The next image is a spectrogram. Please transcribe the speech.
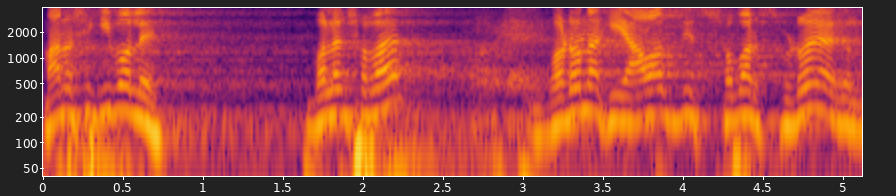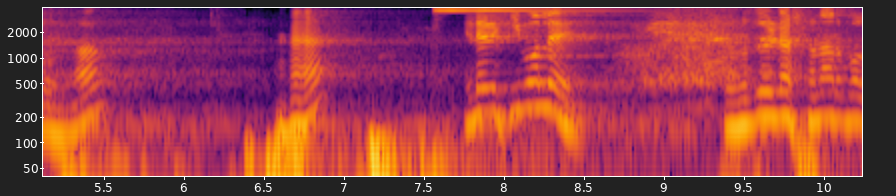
মানুষে কি বলে? বলেন সবাই। ঘটনা কি? আওয়াজ দিস সবার ছোট হয়ে গেল হ্যাঁ? এটার কি বলে? তো হুজুর এটা শোনার পর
